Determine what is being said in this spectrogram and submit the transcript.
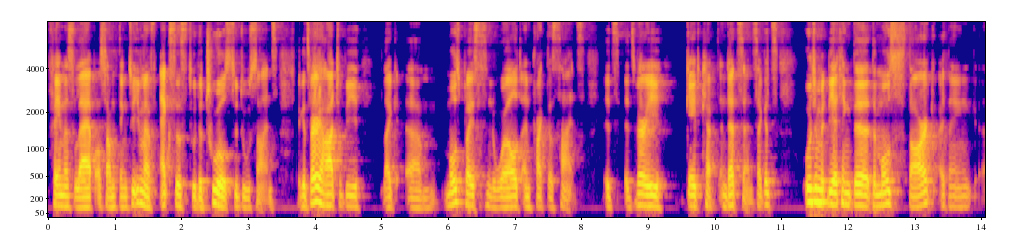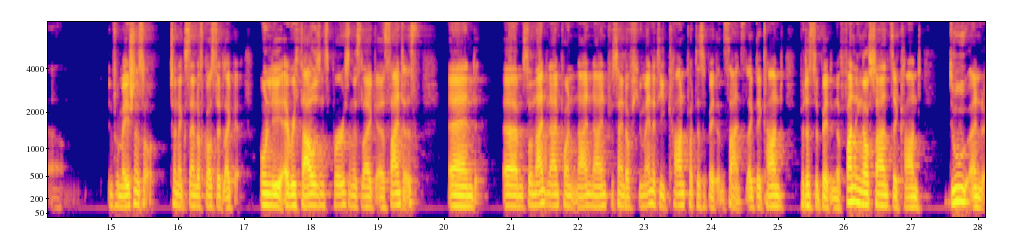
famous lab or something to even have access to the tools to do science. Like it's very hard to be like um, most places in the world and practice science. It's it's very gate kept in that sense. Like it's ultimately, I think the the most stark, I think, um, information is to an extent, of course, that like only every thousandth person is like a scientist, and um, so 99.99% of humanity can't participate in science. Like they can't participate in the funding of science. They can't do and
